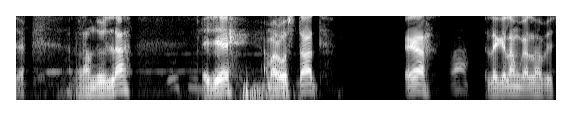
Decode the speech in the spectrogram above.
যাক আলহামদুলিল্লাহ। এই যে আমার ওস্তাদ কাকা গেলাম গা, আল্লাহ হাফিজ।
